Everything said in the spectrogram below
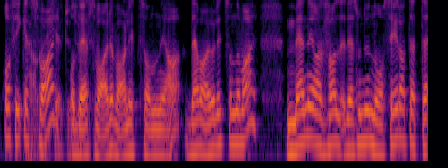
og fikk et Ja, svar. Og det svaret var litt sånn ja, det var jo litt som det var. Men i alle fall, det som du nå sier, at dette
